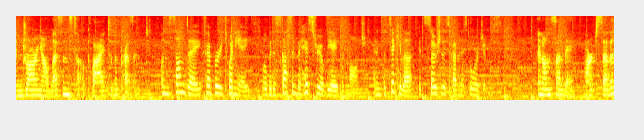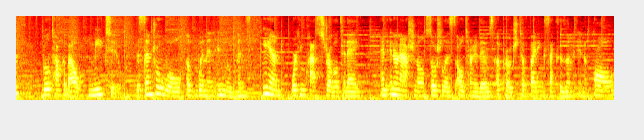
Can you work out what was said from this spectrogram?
and drawing out lessons to apply to the present. On Sunday, February 28th, we'll be discussing the history of the 8th of March, and in particular, its socialist feminist origins. And on Sunday, March 7th, we'll talk about Me Too, the central role of women in movements and working class struggle today, and international socialist alternatives' approach to fighting sexism in all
